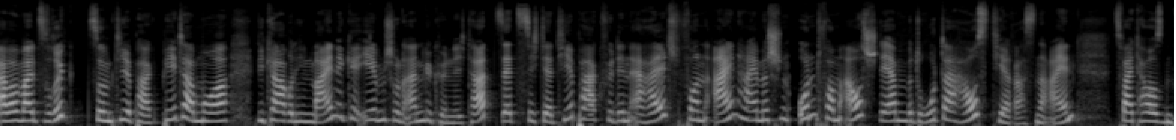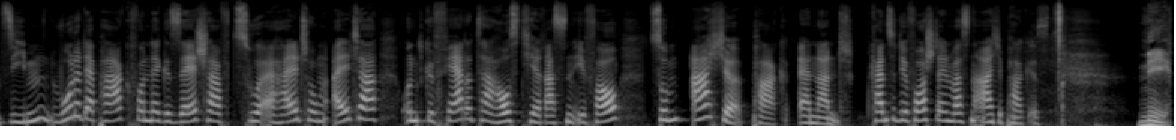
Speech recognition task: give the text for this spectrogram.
Aber mal zurück zum Tierpark Petermoor. Wie Caroline Meinecke eben schon angekündigt hat, setzt sich der Tierpark für den Erhalt von einheimischen und vom Aussterben bedrohter Haustierrassen ein. 2007 wurde der Park von der Gesellschaft zur Erhaltung alter und gefährdeter Haustierrassen e.V. zum Arche-Park ernannt. Kannst du dir vorstellen, was ein Arche-Park ist? Nee.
